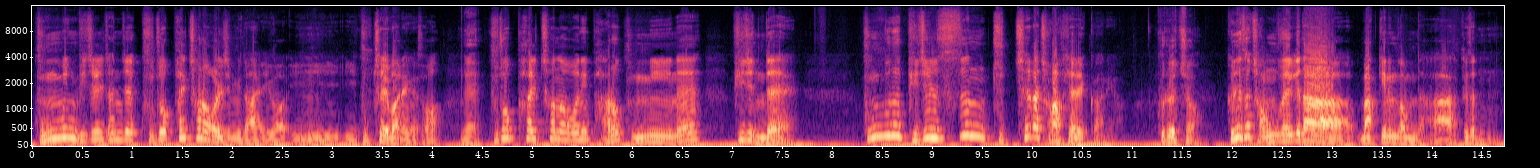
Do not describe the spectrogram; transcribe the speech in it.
국민 빚을 현재 9조 8천억을 집니다 이거 이, 음. 이 국채 발행해서 네. 9조 8천억 원이 바로 국민의 빚인데 국민의 빚을 쓴 주체가 정확해야 될 거 아니에요 그렇죠. 그래서 정부에게 다 맡기는 겁니다 그래서 음.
